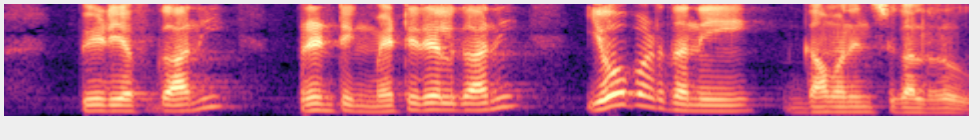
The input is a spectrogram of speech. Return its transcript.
పీడిఎఫ్ కానీ ప్రింటింగ్ మెటీరియల్ కానీ ఇవ్వబడదని గమనించగలరు.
